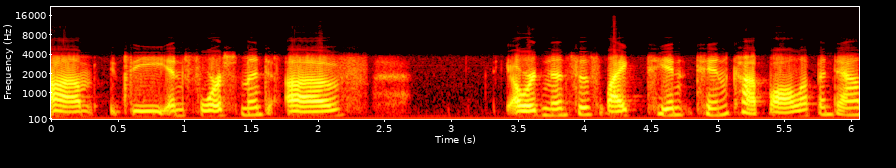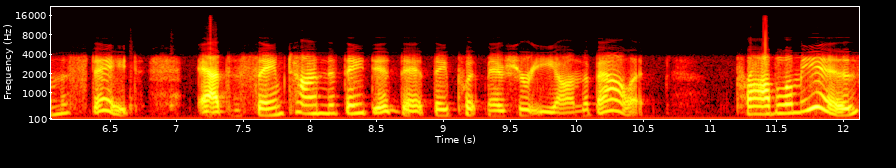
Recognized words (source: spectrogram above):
um, the enforcement of ordinances like tin, tin Cup all up and down the state. At the same time that they did that, they put Measure E on the ballot. Problem is,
